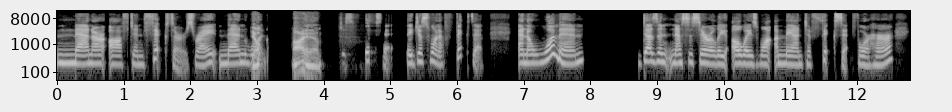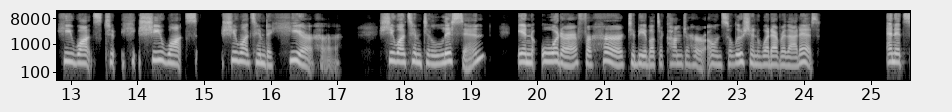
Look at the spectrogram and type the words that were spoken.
men are often fixers right? Men want yep, i am just fix it. They just want to fix it. And a woman doesn't necessarily always want a man to fix it for her. He wants to he, she wants she wants him to hear her. She wants him to listen in order for her to be able to come to her own solution whatever that is. And it's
